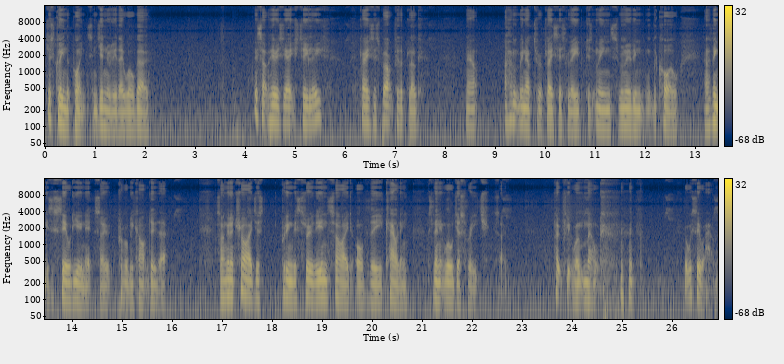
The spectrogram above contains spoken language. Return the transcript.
just clean the points and generally they will go. This up here is the HT lead, carries the spark to the plug. Now I haven't been able to replace this lead because it means removing the coil and I think it's a sealed unit so probably can't do that. So I'm going to try just putting this through the inside of the cowling because then it will just reach so hopefully it won't melt. but we'll see what happens.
